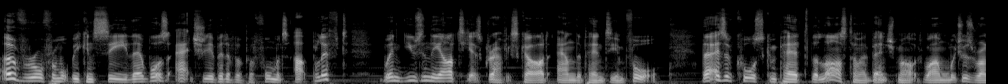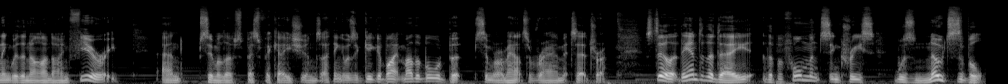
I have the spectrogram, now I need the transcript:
Overall, from what we can see, there was actually a bit of a performance uplift when using the RTX graphics card and the Pentium 4. That is, of course, compared to the last time I benchmarked one, which was running with an R9 Fury, and similar specifications. I think it was a gigabyte motherboard, but similar amounts of RAM, etc. Still, at the end of the day, the performance increase was noticeable.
